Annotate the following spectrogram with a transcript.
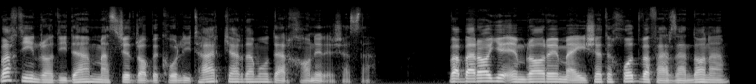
وقتی این را دیدم مسجد را به کلی ترک کردم و در خانه نشستم و برای امرار معیشت خود و فرزندانم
